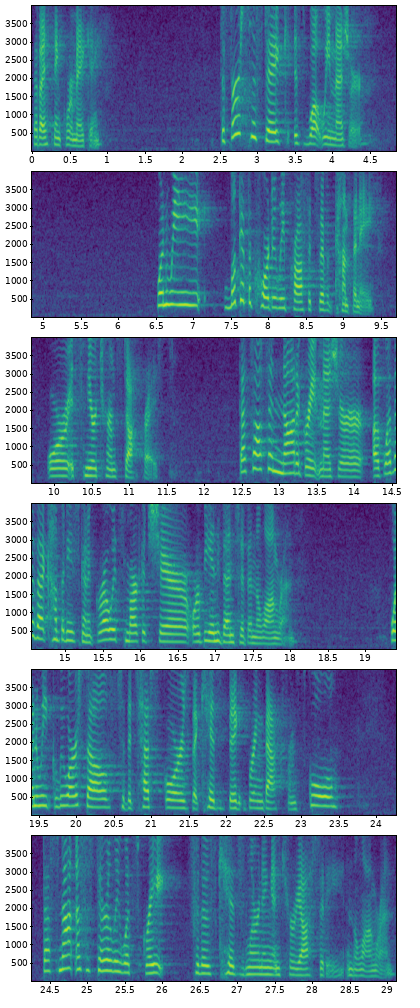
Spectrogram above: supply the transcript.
that I think we're making. The first mistake is what we measure. When we look at the quarterly profits of a company or its near term stock price, that's often not a great measure of whether that company is going to grow its market share or be inventive in the long run when we glue ourselves to the test scores that kids bring back from school, that's not necessarily what's great for those kids' learning and curiosity in the long run.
